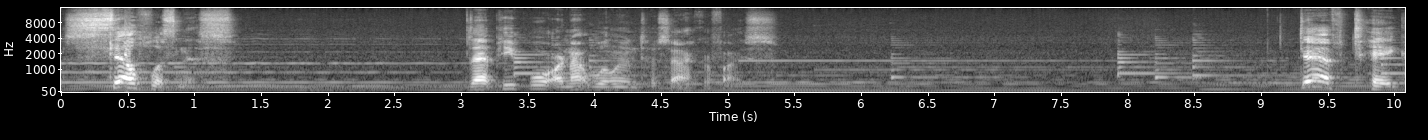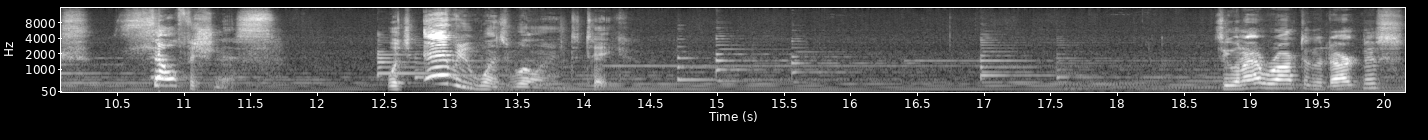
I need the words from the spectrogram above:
selflessness that people are not willing to sacrifice. Death takes selfishness, which everyone's willing to take. See, when I rocked in the darkness,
